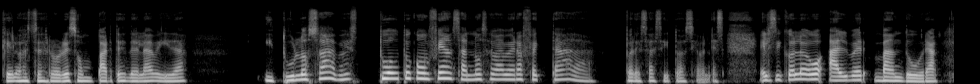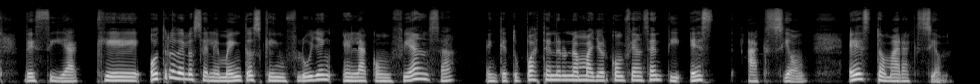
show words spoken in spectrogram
que los errores son partes de la vida y tú lo sabes, tu autoconfianza no se va a ver afectada por esas situaciones. El psicólogo Albert Bandura decía que otro de los elementos que influyen en la confianza en que tú puedas tener una mayor confianza en ti es acción, es tomar acción.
